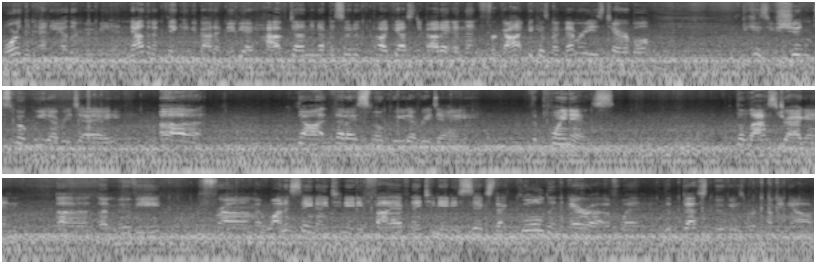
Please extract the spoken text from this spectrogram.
more than any other movie. And now that I'm thinking about it, maybe I have done an episode of the podcast about it and then forgot because my memory is terrible. Because you shouldn't smoke weed every day. Uh, not that I smoke weed every day. The point is, The Last Dragon uh, a movie from I want to say 1985, 1986, that golden era of when the best movies were coming out.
